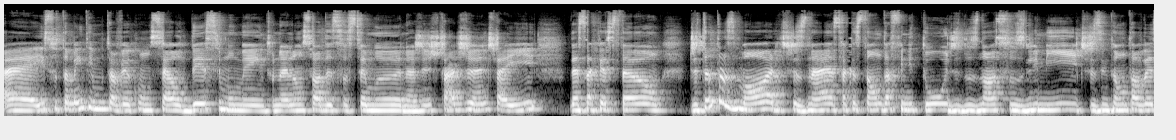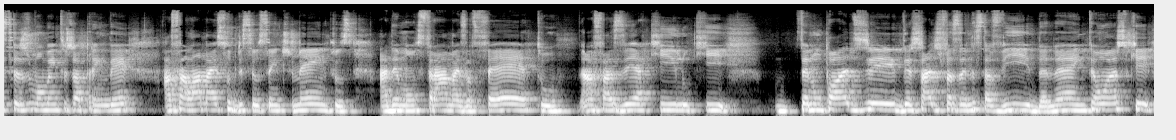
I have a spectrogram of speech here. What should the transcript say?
É, isso também tem muito a ver com o céu desse momento, né? Não só dessa semana. A gente está diante aí dessa questão de tantas mortes, né? Essa questão da finitude, dos nossos limites. Então, talvez seja o momento de aprender a falar mais sobre seus sentimentos, a demonstrar mais afeto, a fazer aquilo que você não pode deixar de fazer nessa vida, né? Então, acho que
